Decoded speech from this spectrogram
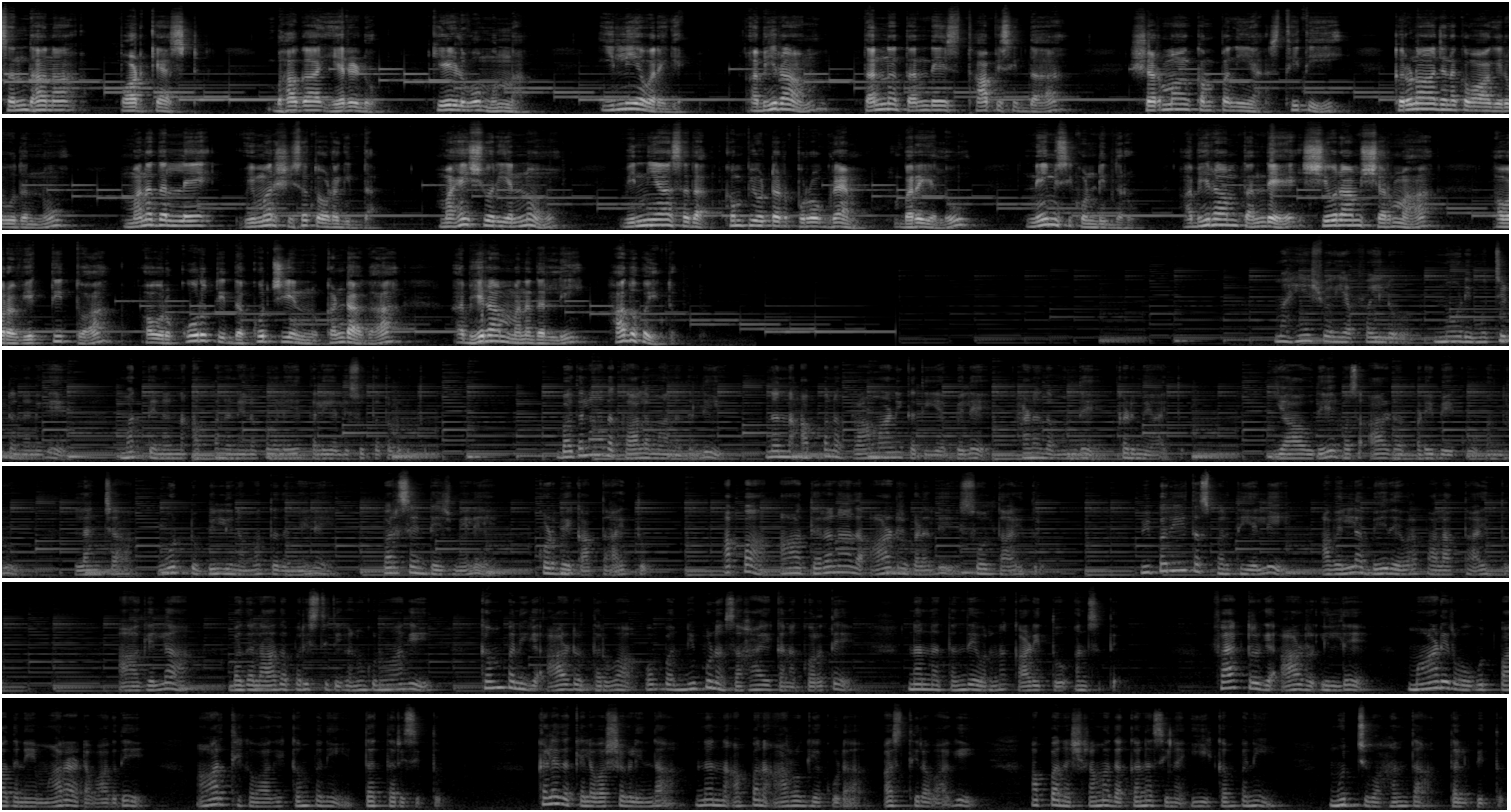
ಸಂಧಾನ ಪಾಡ್ಕ್ಯಾಸ್ಟ್, ಭಾಗ ಎರಡು, ಕೇಳುವ ಮುನ್ನ. ಇಲ್ಲಿಯವರೆಗೆ ಅಭಿರಾಮ್ ತನ್ನ ತಂದೆ ಸ್ಥಾಪಿಸಿದ್ದ ಶರ್ಮಾ ಕಂಪನಿಯ ಸ್ಥಿತಿ ಕರುಣಾಜನಕವಾಗಿರುವುದನ್ನು ಮನದಲ್ಲೇ ವಿಮರ್ಶಿಸತೊಡಗಿದ್ದ. ಮಹೇಶ್ವರಿಯನ್ನು ವಿನ್ಯಾಸದ ಕಂಪ್ಯೂಟರ್ ಪ್ರೋಗ್ರಾಂ ಬರೆಯಲು ನೇಮಿಸಿಕೊಂಡಿದ್ದರು. ಅಭಿರಾಮ್ ತಂದೆ ಶಿವರಾಮ್ ಶರ್ಮಾ ಅವರ ವ್ಯಕ್ತಿತ್ವ, ಅವರು ಕೂರುತ್ತಿದ್ದ ಕುರ್ಚಿಯನ್ನು ಕಂಡಾಗ ಅಭಿರಾಮ್ ಮನದಲ್ಲಿ ಹಾದುಹೋಯಿತು ಮಹೇಶ್ವರಿಯ ಫೈಲು ನೋಡಿ ಮುಚ್ಚಿಟ್ಟ ನನಗೆ ಮತ್ತೆ ನನ್ನ ಅಪ್ಪನ ನೆನಪುಗಳೇ ತಲೆಯಲ್ಲಿ ಸುತ್ತತೊಡಗಿತು ಬದಲಾದ ಕಾಲಮಾನದಲ್ಲಿ ನನ್ನ ಅಪ್ಪನ ಪ್ರಾಮಾಣಿಕತೆಯ ಬೆಲೆ ಹಣದ ಮುಂದೆ ಕಡಿಮೆ ಆಯಿತು ಯಾವುದೇ ಹೊಸ ಆರ್ಡರ್ ಪಡಿಬೇಕು ಅಂದರೂ ಲಂಚ ಒಟ್ಟು ಬಿಲ್ಲಿನ ಮೊತ್ತದ ಮೇಲೆ, ಪರ್ಸೆಂಟೇಜ್ ಮೇಲೆ ಕೊಡಬೇಕಾಗ್ತಾ ಇತ್ತು. ಅಪ್ಪ ಆ ತೆರನಾದ ಆರ್ಡರ್ಗಳಲ್ಲಿ ಸೋಲ್ತಾ ಇದ್ರು. ವಿಪರೀತ ಸ್ಪರ್ಧೆಯಲ್ಲಿ ಅವೆಲ್ಲ ಬೇರೆಯವರ ಪಾಲಾಗ್ತಾ ಇತ್ತು. ಆಗೆಲ್ಲ ಬದಲಾದ ಪರಿಸ್ಥಿತಿಗನುಗುಣವಾಗಿ ಕಂಪನಿಗೆ ಆರ್ಡರ್ ತರುವ ಒಬ್ಬ ನಿಪುಣ ಸಹಾಯಕನ ಕೊರತೆ ನನ್ನ ತಂದೆಯವರನ್ನ ಕಾಡಿತ್ತು ಅನಿಸುತ್ತೆ. ಫ್ಯಾಕ್ಟ್ರಿಗೆ ಆರ್ಡರ್ ಇಲ್ಲದೆ ಮಾಡಿರುವ ಉತ್ಪಾದನೆ ಮಾರಾಟವಾಗದೆ ಆರ್ಥಿಕವಾಗಿ ಕಂಪನಿ ತತ್ತರಿಸಿತ್ತು. ಕಳೆದ ಕೆಲ ವರ್ಷಗಳಿಂದ ನನ್ನ ಅಪ್ಪನ ಆರೋಗ್ಯ ಕೂಡ ಅಸ್ಥಿರವಾಗಿ, ಅಪ್ಪನ ಶ್ರಮದ ಕನಸಿನ ಈ ಕಂಪನಿ ಮುಚ್ಚುವ ಹಂತ ತಲುಪಿತ್ತು.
